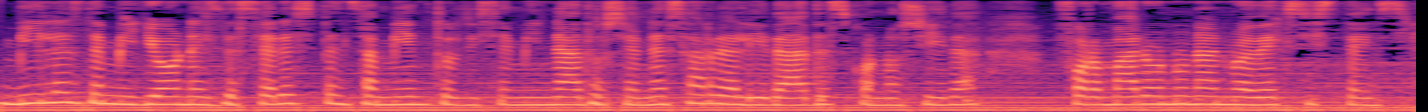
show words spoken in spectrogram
Miles de millones de seres pensamientos diseminados en esa realidad desconocida formaron una nueva existencia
